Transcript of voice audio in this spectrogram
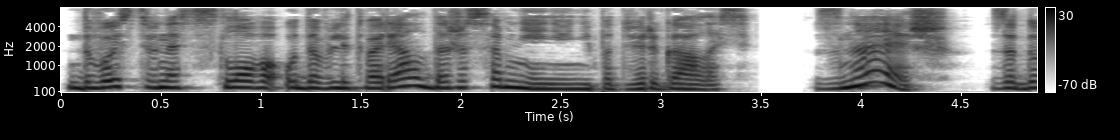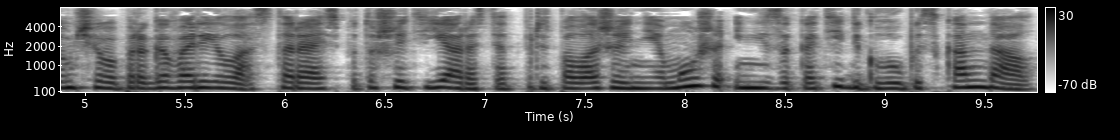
Двойственность слова «удовлетворял» даже сомнению не подвергалась. «Знаешь», – задумчиво проговорила, стараясь потушить ярость от предположения мужа и не закатить глупый скандал,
